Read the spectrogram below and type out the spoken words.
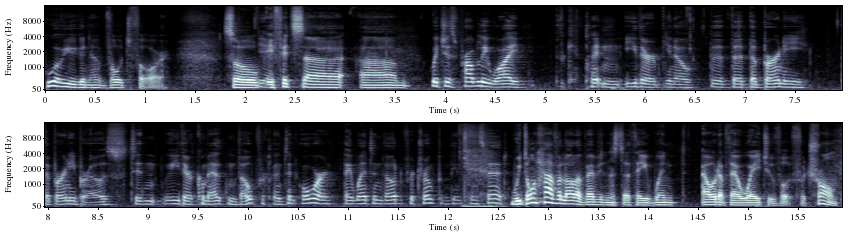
Who are you going to vote for? So Yeah. if it's uh, um, which is probably why Clinton either you know the the, the Bernie the Bernie Bros didn't either come out and vote for Clinton or they went and voted for Trump instead. we don't have a lot of evidence that they went out of their way to vote for Trump.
